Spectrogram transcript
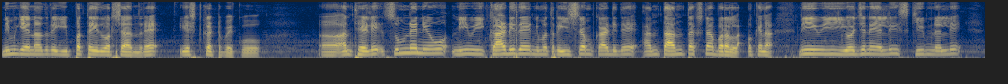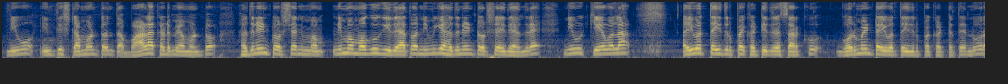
ನಿಮಗೇನಾದರೂ ಈಗ ಇಪ್ಪತ್ತೈದು ವರ್ಷ ಅಂದರೆ ಎಷ್ಟು ಕಟ್ಟಬೇಕು? ಅಂಥೇಳಿ ಸುಮ್ಮನೆ ನೀವು ನೀವು ಈ ಕಾರ್ಡ್ ಇದೆ, ನಿಮ್ಮ ಹತ್ರ ಈ ಶ್ರಮ್ ಕಾರ್ಡ್ ಇದೆ ಅಂತ ಅಂದ ತಕ್ಷಣ ಬರಲ್ಲ ಓಕೆನಾ ನೀವು ಈ ಯೋಜನೆಯಲ್ಲಿ ಸ್ಕೀಮ್ನಲ್ಲಿ ನೀವು ಇಂತಿಷ್ಟು ಅಮೌಂಟ್ ಅಂತ ಭಾಳ ಕಡಿಮೆ ಅಮೌಂಟು ಹದಿನೆಂಟು ವರ್ಷ ನಿಮ್ಮ ನಿಮ್ಮ ಮಗುಗಿದೆ ಅಥವಾ ನಿಮಗೆ ಹದಿನೆಂಟು ವರ್ಷ ಇದೆ ಅಂದರೆ ನೀವು ಕೇವಲ ಐವತ್ತೈದು ರೂಪಾಯಿ ಕಟ್ಟಿದರೆ ಸಾಕು ಗೌರ್ಮೆಂಟ್ ಐವತ್ತೈದು ರೂಪಾಯಿ ಕಟ್ಟುತ್ತೆ, ನೂರ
